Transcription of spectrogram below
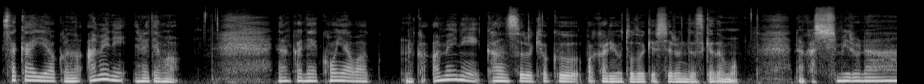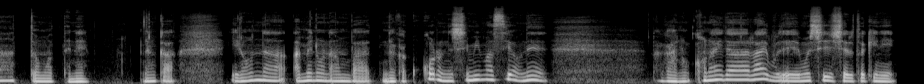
坂井陽子の雨に濡れても。なんかね、今夜はなんか雨に関する曲ばかりお届けしてるんですけども、なんか染みるなーと思ってね。なんかいろんな雨のナンバーってなんか心に染みますよね。なんかあの、この間ライブで MC してる時に、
